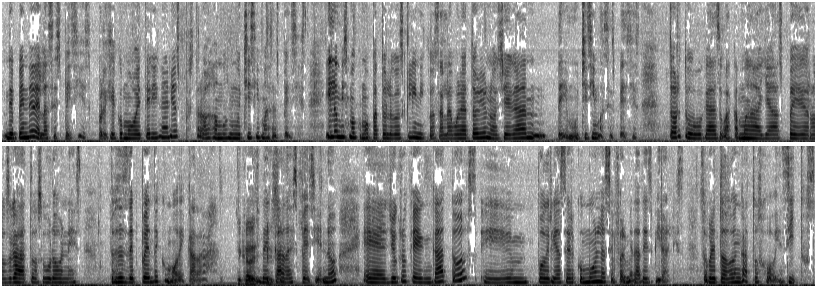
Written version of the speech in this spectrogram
depende de las especies, porque como veterinarios pues trabajamos muchísimas especies. Y lo mismo como patólogos clínicos, al laboratorio nos llegan de muchísimas especies. Tortugas, guacamayas, perros, gatos, hurones. Entonces depende como de cada, de cada especie, de cada especie ¿no? Eh, yo creo que en gatos eh, podría ser común las enfermedades virales, sobre todo en gatos jovencitos.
